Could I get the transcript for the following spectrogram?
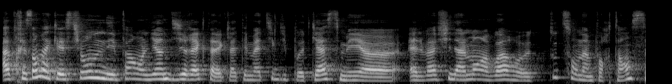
À présent, ma question n'est pas en lien direct avec la thématique du podcast, mais euh, elle va finalement avoir euh, toute son importance.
